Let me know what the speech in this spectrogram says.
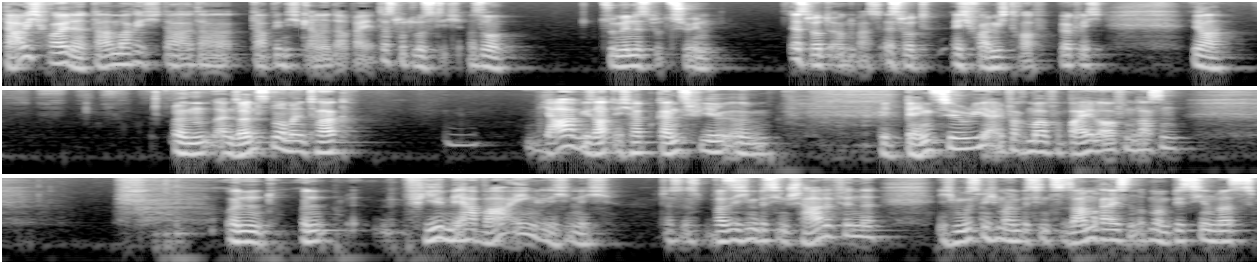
Da habe ich Freude, da mache ich, da, da, da bin ich gerne dabei. Das wird lustig. Also zumindest wird es schön. Es wird irgendwas. Es wird, ich freue mich drauf, wirklich. Ja. Ähm, ansonsten war mein Tag ja, wie gesagt, ich habe ganz viel ähm, Big Bang Theory einfach mal vorbeilaufen lassen. Und, und viel mehr war eigentlich nicht. Das ist, was ich ein bisschen schade finde. Ich muss mich mal ein bisschen zusammenreißen und mal ein bisschen was,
